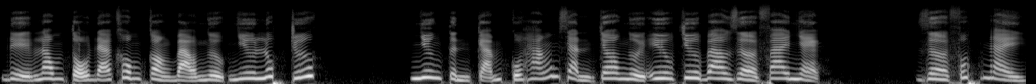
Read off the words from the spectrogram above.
Địa Long Tổ đã không còn bạo ngược như lúc trước. Nhưng tình cảm của hắn dành cho người yêu chưa bao giờ phai nhạt. Giờ phút này,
